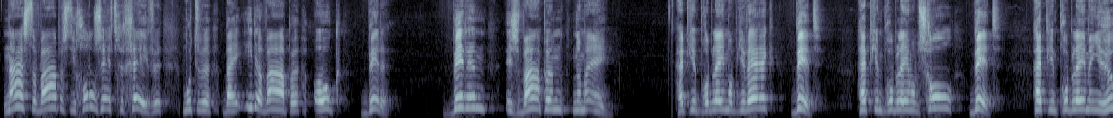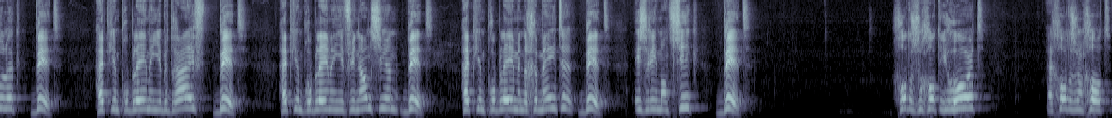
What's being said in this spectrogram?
Naast de wapens die God ons heeft gegeven, moeten we bij ieder wapen ook bidden. Bidden is wapen nummer één. Heb je een probleem op je werk? Bid. Heb je een probleem op school? Bid. Heb je een probleem in je huwelijk? Bid. Heb je een probleem in je bedrijf? Bid. Heb je een probleem in je financiën? Bid. Heb je een probleem in de gemeente? Bid. Is er iemand ziek? Bid. God is een God die hoort en God is een God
